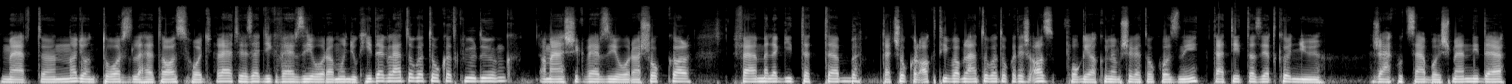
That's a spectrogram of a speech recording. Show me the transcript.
mert nagyon torz lehet az, hogy lehet, hogy az egyik verzióra mondjuk hideg látogatókat küldünk, a másik verzióra sokkal felmelegítettebb, tehát sokkal aktívabb látogatókat, és az fogja a különbséget okozni. Tehát itt azért könnyű zsákutcába is menni, de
